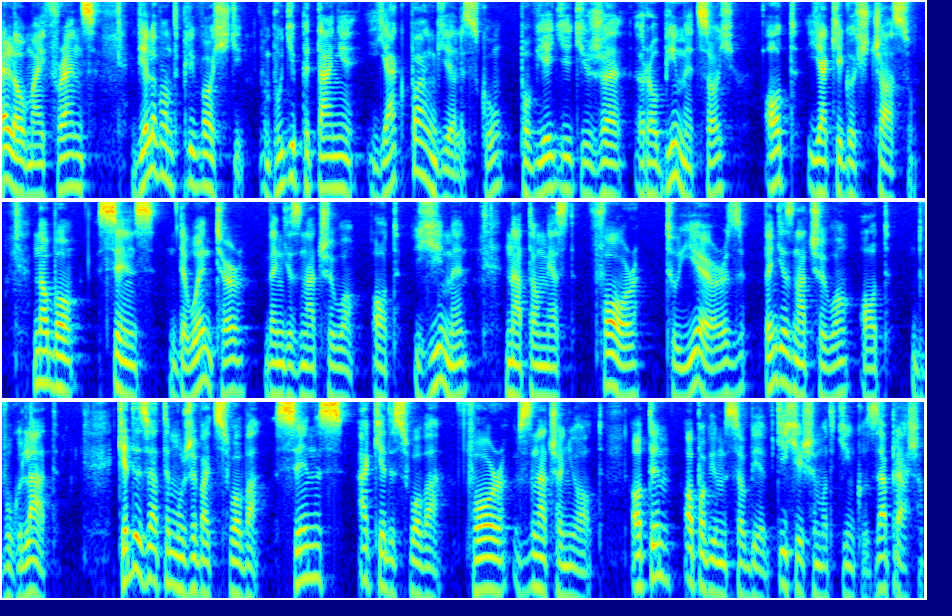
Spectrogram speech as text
Hello, my friends. Wiele wątpliwości. Budzi pytanie, jak po angielsku powiedzieć, że robimy coś od jakiegoś czasu. No bo since the winter będzie znaczyło od zimy, natomiast for two years będzie znaczyło od dwóch lat. Kiedy zatem używać słowa since, a kiedy słowa for w znaczeniu od? O tym opowiem sobie w dzisiejszym odcinku. Zapraszam.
